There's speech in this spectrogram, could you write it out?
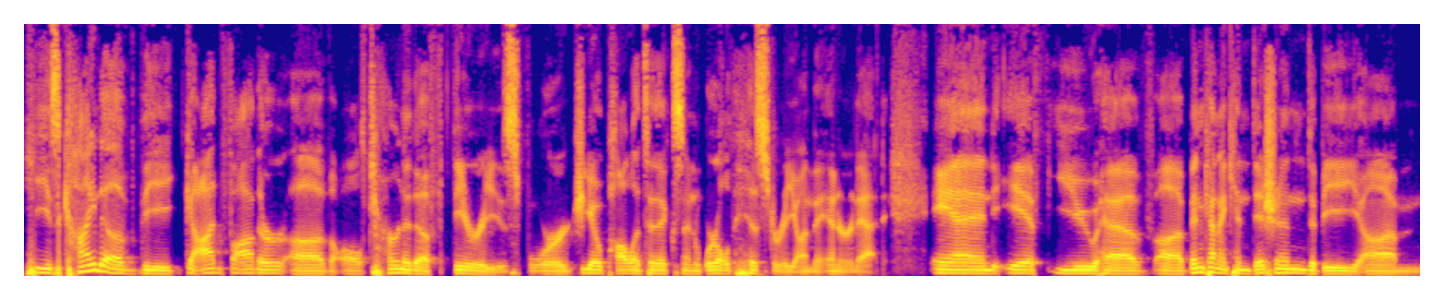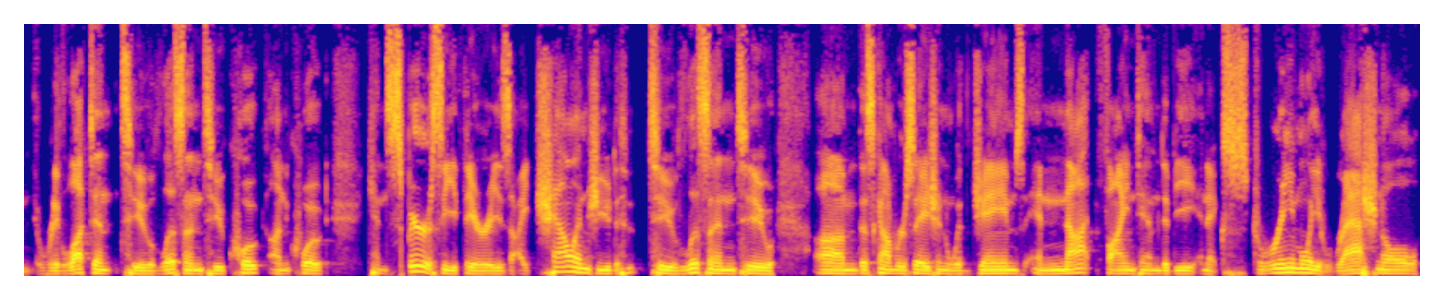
he's kind of the godfather of alternative theories for geopolitics and world history on the internet. And if you have uh, been kind of conditioned to be um, reluctant to listen to quote unquote conspiracy theories, I challenge you to, to listen to um, this conversation with James and not find him to be an extremely rational,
